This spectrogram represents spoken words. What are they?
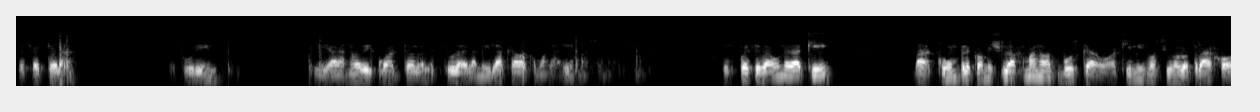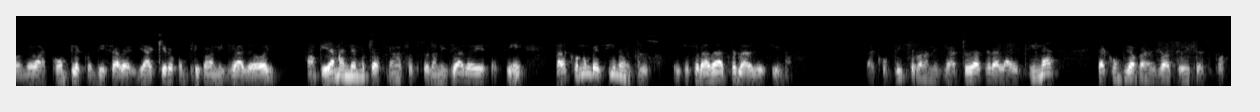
Sefer Torah, de Purim, y a las nueve y cuarto la lectura de la mila acaba como a las diez más o menos. Después se va uno de aquí, va, cumple con Mishloach Manot, busca, o aquí mismo si uno lo trajo, donde va, cumple, con, dice, a ver, ya quiero cumplir con la mitzvah de hoy, aunque ya mandé muchas ganas, pero la mitzvah de hoy es así, va con un vecino incluso, dice, se la da al vecino. Ya cumpliste con la mitzvah, tú a la vecina, ya cumplió con la mitzvah tú y tu esposo.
